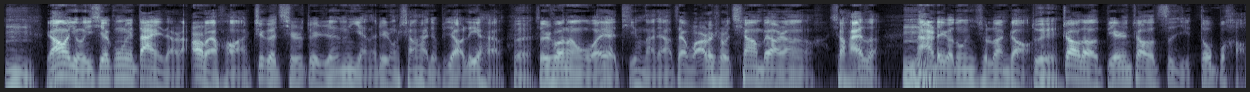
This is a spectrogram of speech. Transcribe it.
嗯，然后有一些功率大一点的二百毫瓦，这个其实对人眼的这种伤害就比较厉害了。对，所以说呢，我也提醒大家，在玩的时候千万不要让小孩子嗯拿着这个东西去乱照，对，照到别人，照到自己都不好。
